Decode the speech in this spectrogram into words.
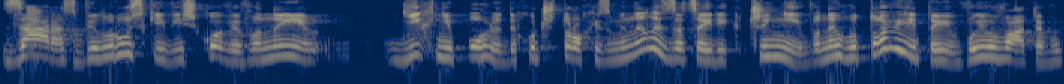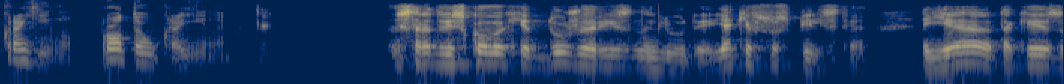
зараз. Білоруські військові вони їхні погляди, хоч трохи змінились за цей рік, чи ні? Вони готові йти воювати в Україну проти України? Серед військових є дуже різні люди, як і в суспільстві. Є такі з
